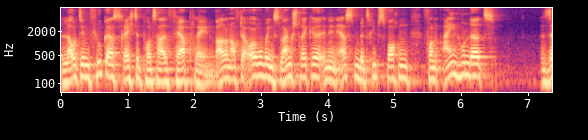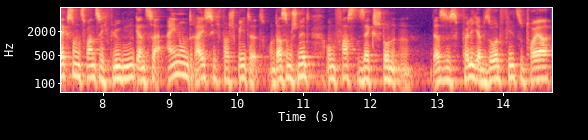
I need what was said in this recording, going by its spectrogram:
Laut dem Fluggastrechteportal Fairplane waren auf der Eurowings Langstrecke in den ersten Betriebswochen von 100 26 Flügen ganze 31 verspätet und das im Schnitt um fast sechs Stunden. Das ist völlig absurd, viel zu teuer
